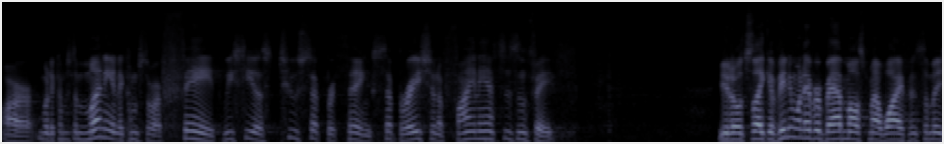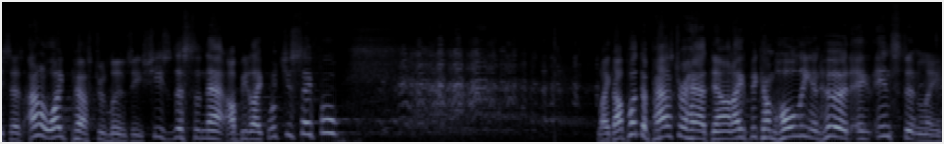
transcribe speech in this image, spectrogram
our when it comes to money and it comes to our faith we see as two separate things separation of finances and faith you know, it's like if anyone ever badmouths my wife and somebody says, I don't like Pastor Lindsay, she's this and that, I'll be like, What'd you say, fool? like, I'll put the pastor hat down, I become holy and hood instantly,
